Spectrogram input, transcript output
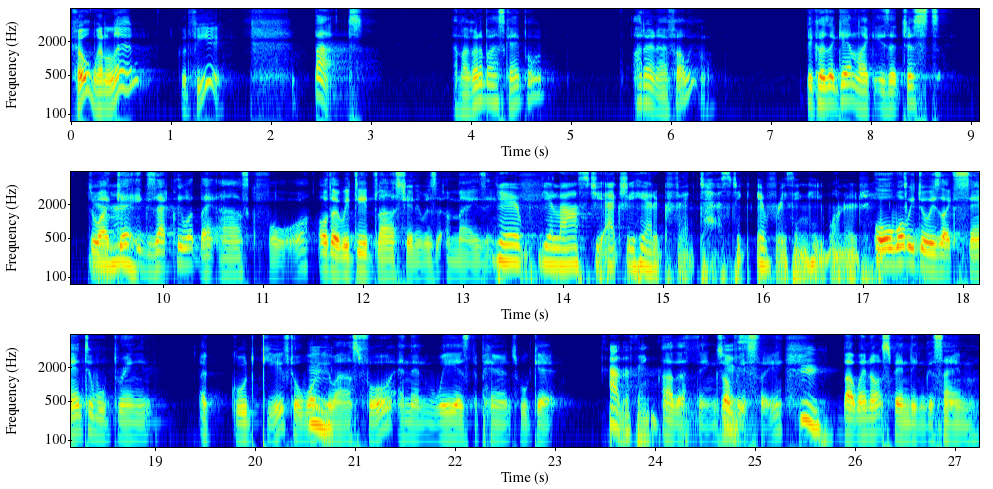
Cool, I'm going to learn. Good for you. But am I going to buy a skateboard? I don't know if I will. Because again, like, is it just, do I get exactly what they ask for? Although we did last year and it was amazing. Yeah, yeah. Last year, actually, he had a fantastic everything he wanted. Or what we do is like Santa will bring a good gift or Mm. what you asked for, and then we as the parents will get Other things. other things, Yes. obviously. Mm. but we're not spending the same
